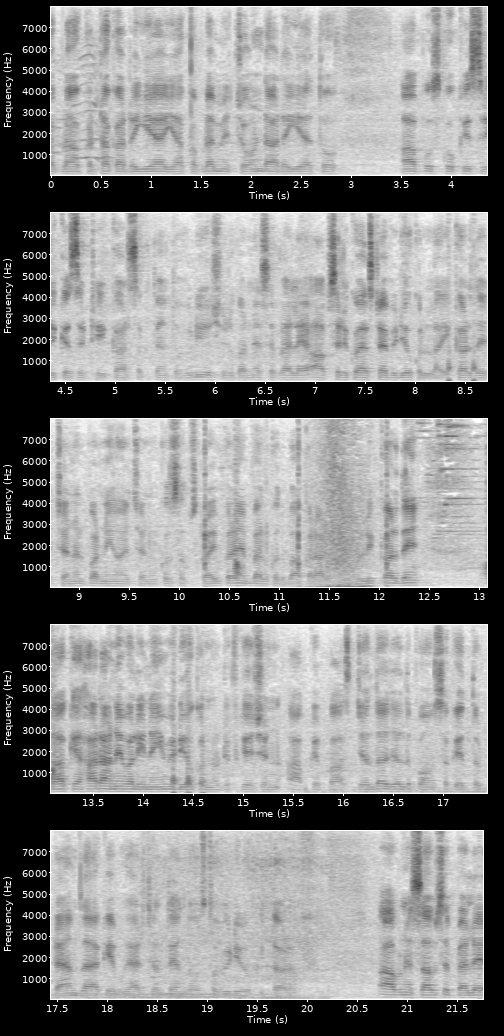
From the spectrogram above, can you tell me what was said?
कपड़ा इकट्ठा कर रही है या कपड़ा में चोन डाल रही है तो आप उसको किस तरीके से ठीक कर सकते हैं? तो वीडियो शुरू करने से पहले आपसे रिक्वेस्ट है, वीडियो को लाइक कर दें। चैनल पर नहीं हो चैनल को सब्सक्राइब करें, बेल को दबा कर क्लिक कर दें, ताकि हर आने वाली नई वीडियो का नोटिफिकेशन आपके पास जल्द अज जल्द पहुँच सके। तो टाइम ज़ाया के बगैर चलते हैं दोस्तों, वीडियो की तरफ़। आपने सबसे पहले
